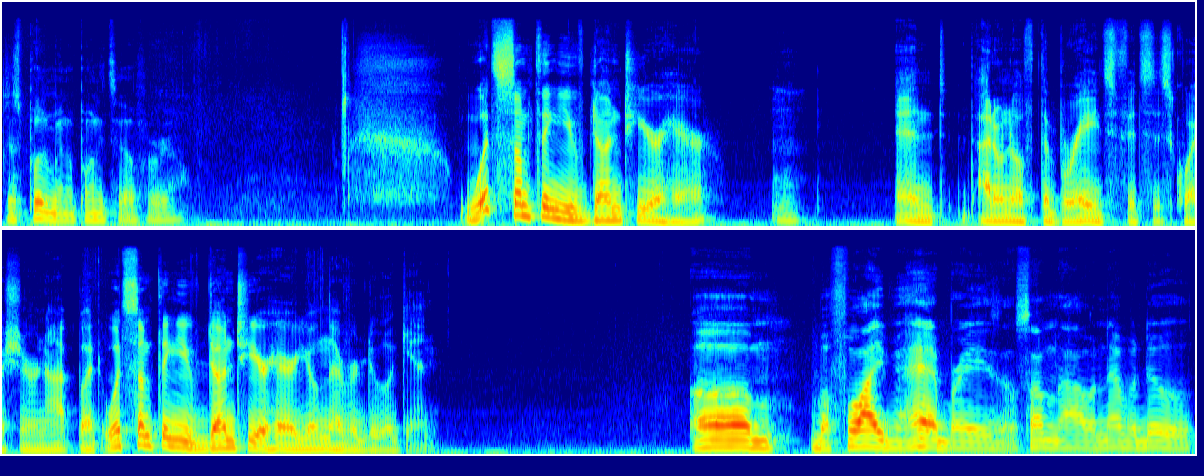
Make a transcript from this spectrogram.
just put them in a ponytail for real. What's something you've done to your hair? Mm. And I don't know if the braids fits this question or not, but what's something you've done to your hair you'll never do again? Um, before I even had braids, or something I would never do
